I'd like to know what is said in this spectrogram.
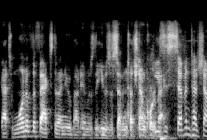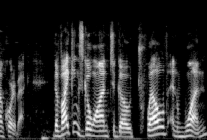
That's one of the facts that I knew about him was that he was a seven touchdown quarterback. He's a seven touchdown quarterback. The Vikings go on to go 12 and 1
